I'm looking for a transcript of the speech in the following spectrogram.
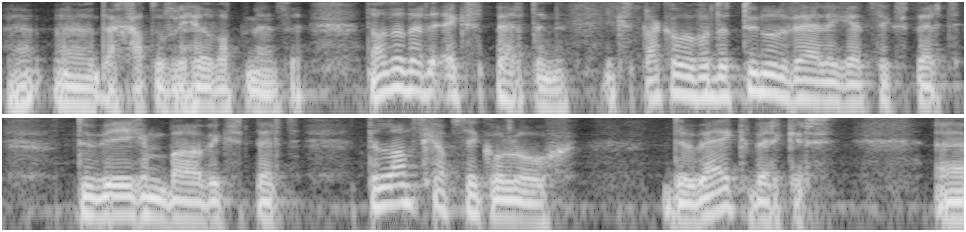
Eh, dat gaat over heel wat mensen. Dan zijn er de experten. Ik sprak al over de tunnelveiligheidsexpert, de wegenbouwexpert, de landschapsecoloog, de wijkwerker. Eh,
